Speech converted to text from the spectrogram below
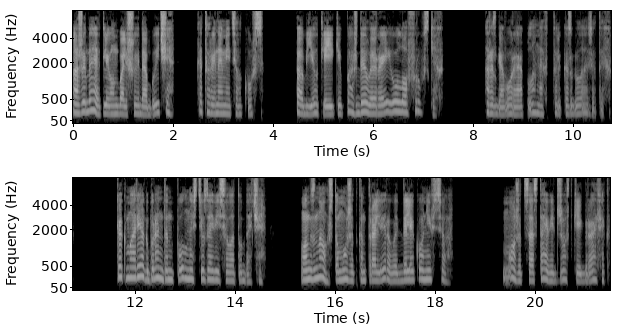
Ожидает ли он большой добычи, который наметил курс? Побьет ли экипаж Делы Рэй улов русских? Разговоры о планах только сглазят их. Как моряк, Брэндон полностью зависел от удачи. Он знал, что может контролировать далеко не все. Может составить жесткий график,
